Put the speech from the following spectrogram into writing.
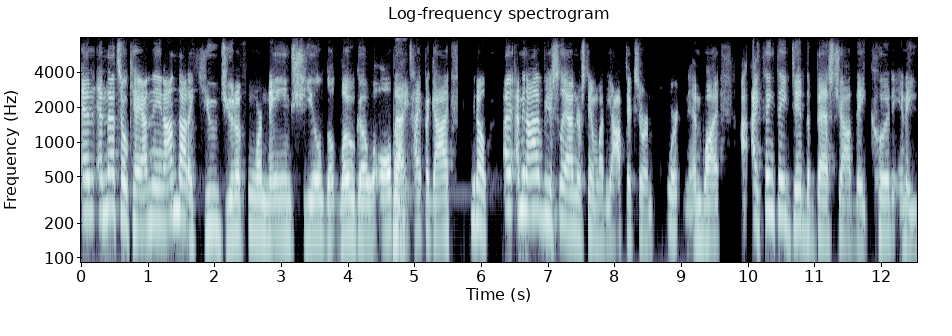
and and that's okay. I mean, I'm not a huge uniform name, shield, logo, all that Right. type of guy. You know, I, I mean, obviously, I understand why the optics are important and why I, think they did the best job they could in a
